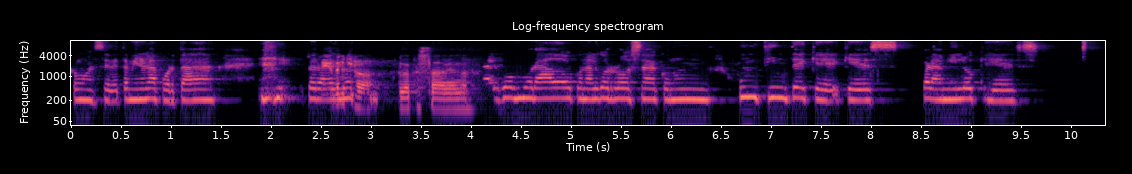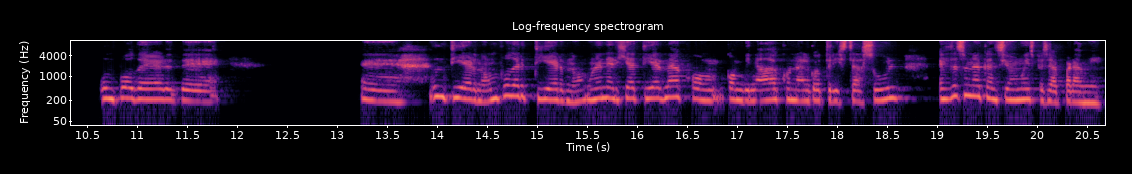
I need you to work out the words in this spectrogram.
Como se ve también en la portada. Pero algo, lo que estaba viendo. Algo morado, con algo rosa, con un, un tinte que, que, es para mí lo que es un poder de... Eh, un tierno, un poder tierno, una energía tierna con, combinada con algo triste azul. Esta es una canción muy especial para mí.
